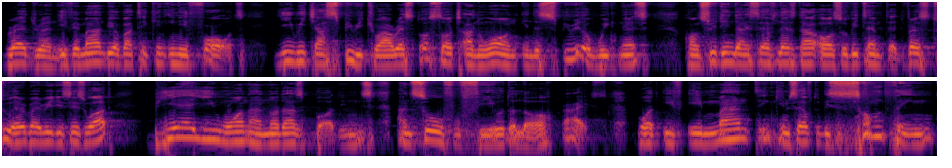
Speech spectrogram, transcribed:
Brethren, if a man be overtaken in a fault, ye which are spiritual, restore such an one in the spirit of weakness, considering thyself, lest thou also be tempted. Verse 2, everybody read it says what? Bear ye one another's burdens, and so fulfill the law of Christ. But if a man think himself to be something,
